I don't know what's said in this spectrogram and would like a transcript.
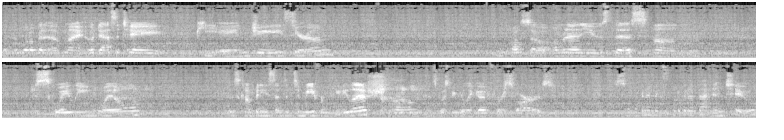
with a little bit of my Odacité PA&G serum. And also, I'm gonna use this um, squalene oil. This company sent it to me from Beautylish. Um, it's supposed to be really good for scars. So we're gonna mix a little bit of that in too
